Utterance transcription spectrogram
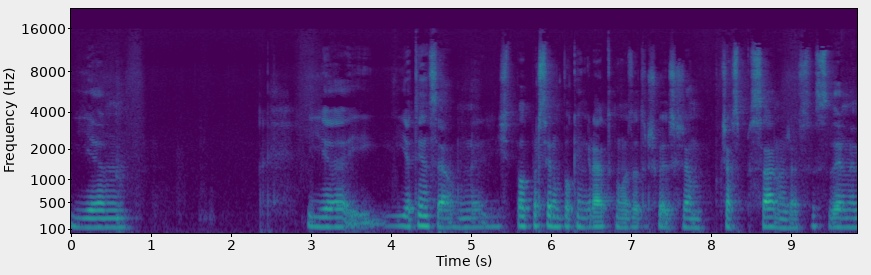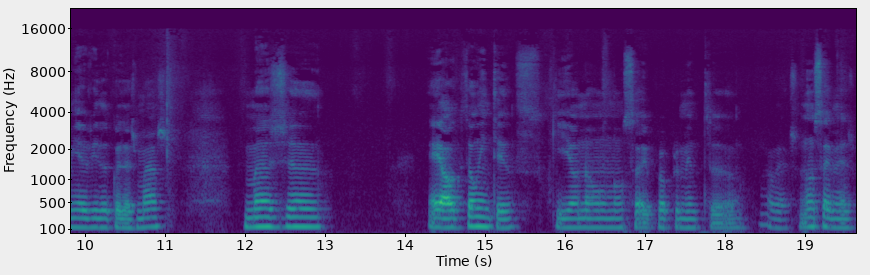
e, um, e, uh, e, e atenção né, isto pode parecer um pouco ingrato com as outras coisas que já, que já se passaram já sucederam na minha vida coisas más mas uh, é algo tão intenso que eu não, não sei propriamente, aliás, não sei mesmo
